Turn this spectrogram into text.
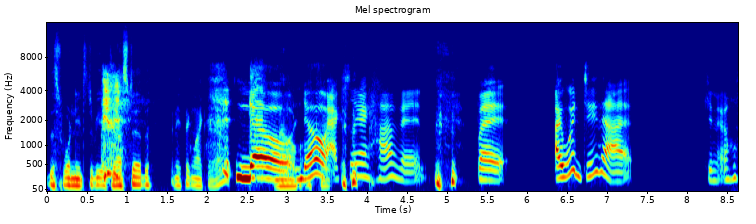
this one needs to be adjusted, anything like that? No, no, no okay. actually I haven't. but I would do that, you know,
